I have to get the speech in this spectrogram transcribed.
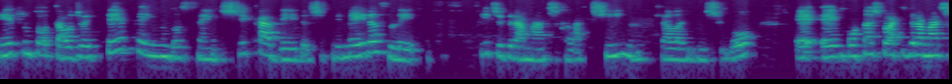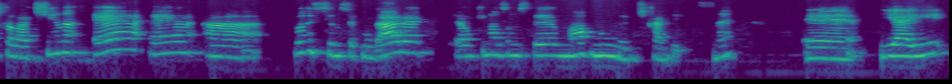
entre um total de 81 docentes de cadeiras de primeiras letras e de gramática latina, que ela investigou, é, é importante falar que gramática latina é, é a, para o ensino secundário, é, é, o que nós vamos ter o maior número de cadeiras, né? É, e aí,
